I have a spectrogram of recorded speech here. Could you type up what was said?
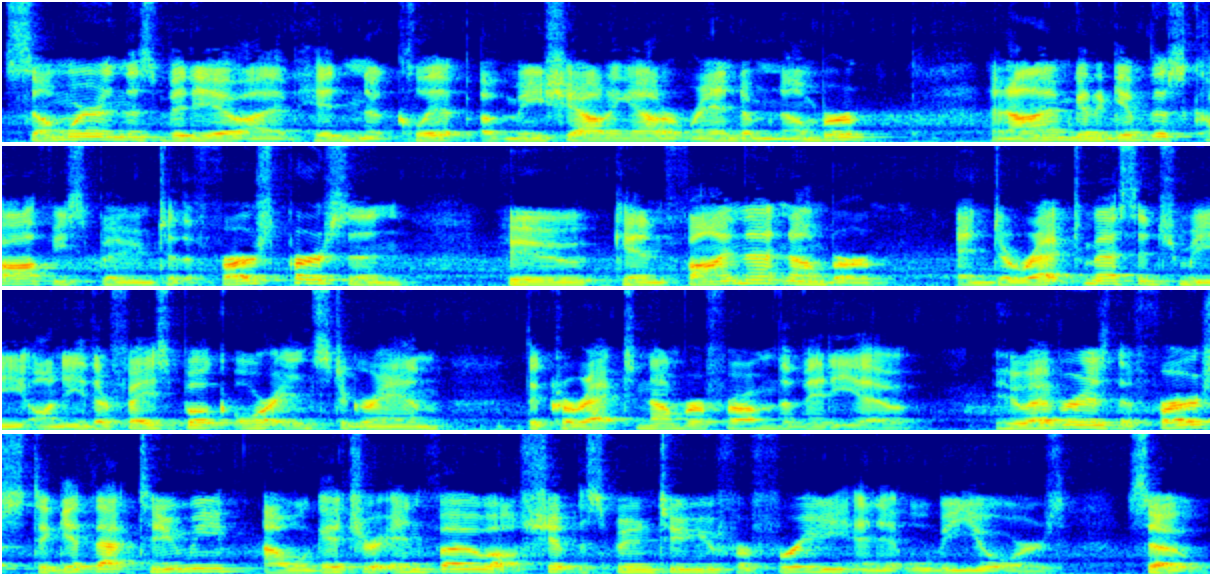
Somewhere in this video, I have hidden a clip of me shouting out a random number and I'm going to give this coffee spoon to the first person who can find that number and direct message me on either Facebook or Instagram the correct number from the video. Whoever is the first to get that to me, I will get your info, I'll ship the spoon to you for free, and it will be yours. So,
